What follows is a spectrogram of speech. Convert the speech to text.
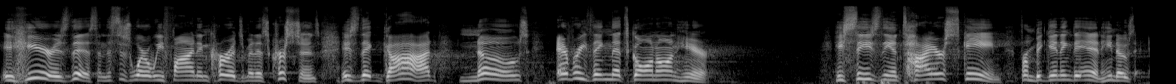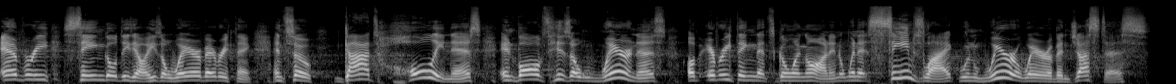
here is this, and this is where we find encouragement as Christians, is that God knows everything that's going on here. He sees the entire scheme from beginning to end. He knows every single detail. He's aware of everything. And so God's holiness involves his awareness of everything that's going on. And when it seems like, when we're aware of injustice,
